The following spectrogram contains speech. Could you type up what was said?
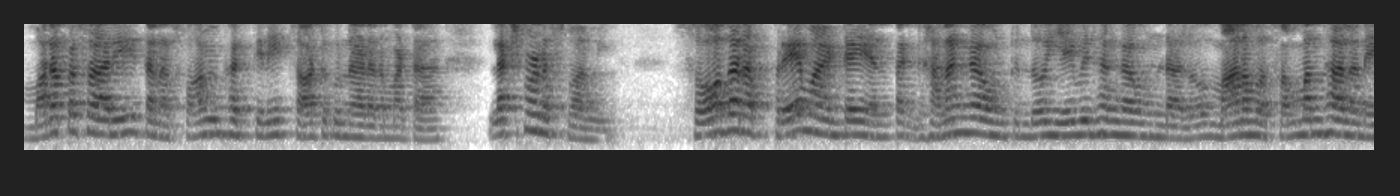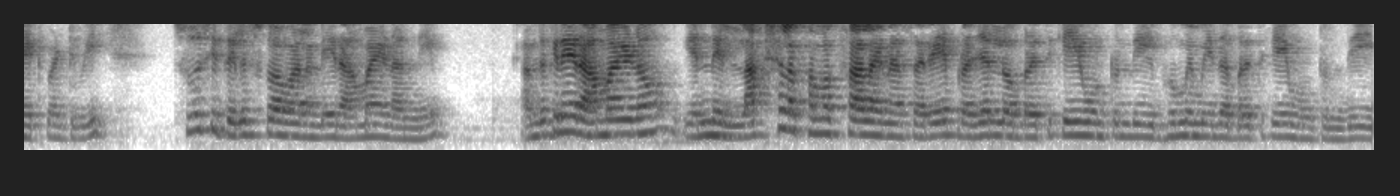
మరొకసారి తన స్వామి భక్తిని చాటుకున్నాడనమాట లక్ష్మణ స్వామి సోదర ప్రేమ అంటే ఎంత ఘనంగా ఉంటుందో ఏ విధంగా ఉండాలో మానవ సంబంధాలు అనేటువంటివి చూసి తెలుసుకోవాలండి రామాయణాన్ని. అందుకనే రామాయణం ఎన్ని లక్షల సంవత్సరాలైనా సరే ప్రజల్లో బ్రతికే ఉంటుంది భూమి మీద బ్రతికే ఉంటుంది.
